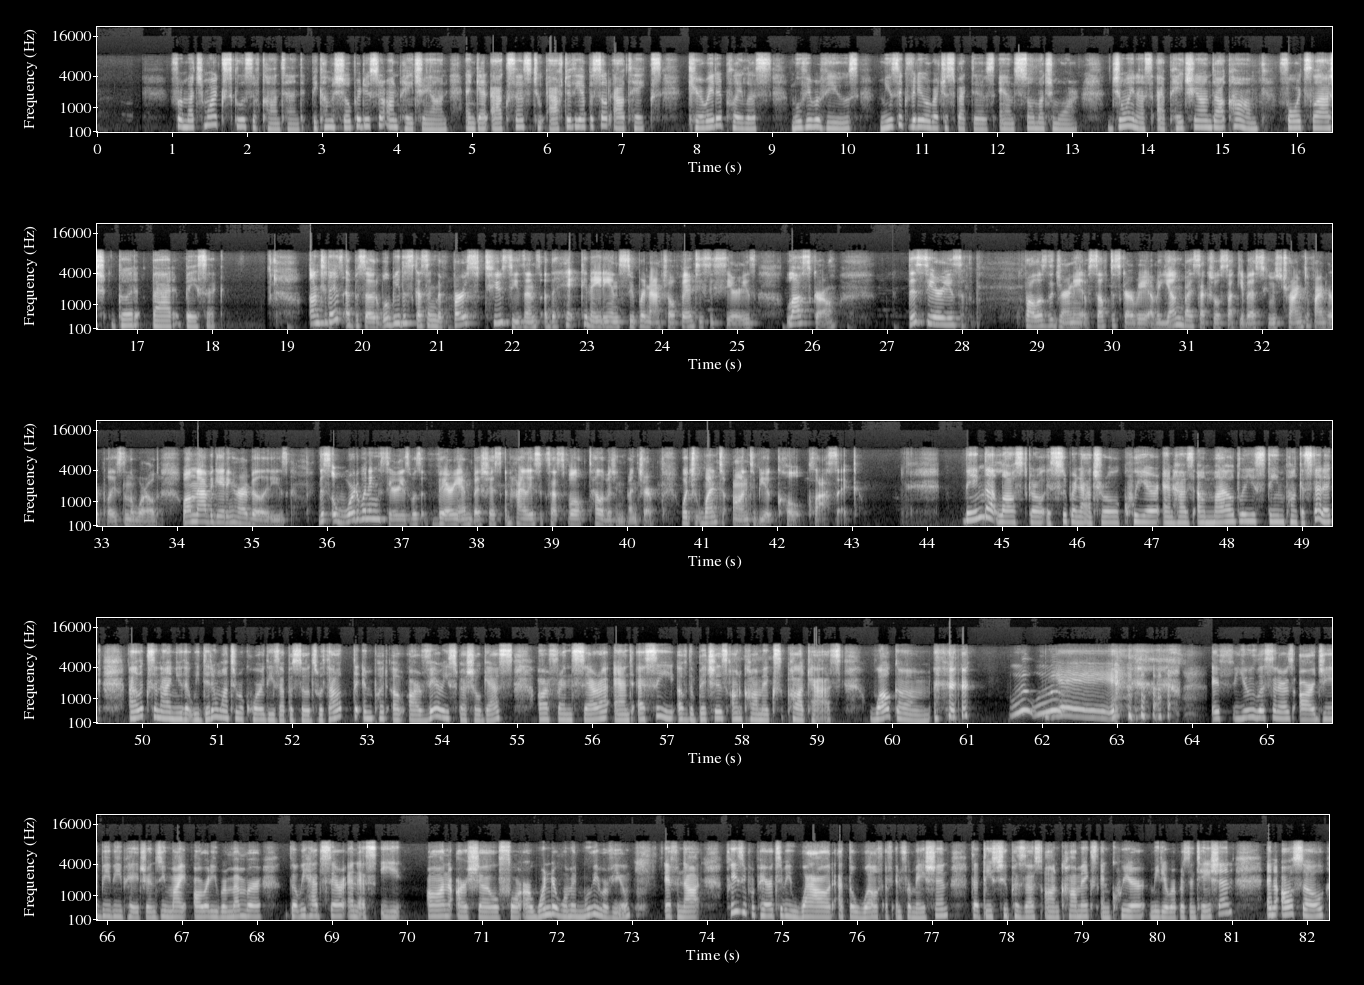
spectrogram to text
For much more exclusive content, become a show producer on Patreon and get access to after the episode outtakes, curated playlists, movie reviews, music video retrospectives, and so much more. Join us at patreon.com forward slash good bad basic. On today's episode, we'll be discussing the first two seasons of the hit Canadian supernatural fantasy series, Lost Girl. This series follows the journey of self discovery of a young bisexual succubus who is trying to find her place in the world while navigating her abilities. This award winning series was a very ambitious and highly successful television venture, which went on to be a cult classic. Being that Lost Girl is supernatural, queer, and has a mildly steampunk aesthetic, Alex and I knew that we didn't want to record these episodes without the input of our very special guests, our friends Sarah and SE of the Bitches on Comics podcast. Welcome. woo woo. Yay. if you listeners are GBB patrons, you might already remember that we had Sarah and SE on our show for our Wonder Woman movie review. If not, please be prepared to be wowed at the wealth of information that these two possess on comics and queer media representation. And also,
